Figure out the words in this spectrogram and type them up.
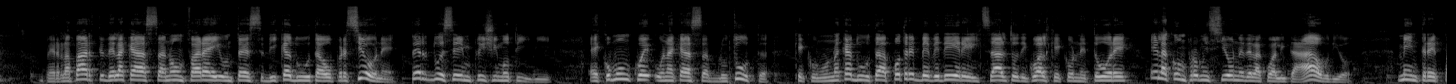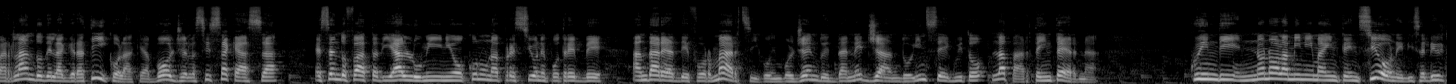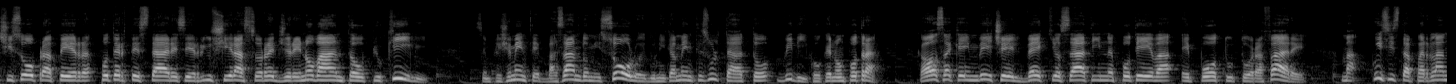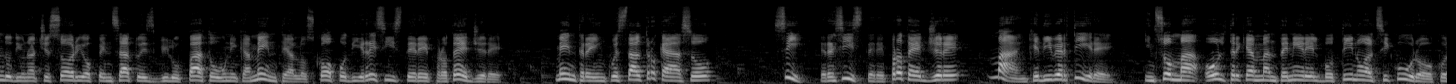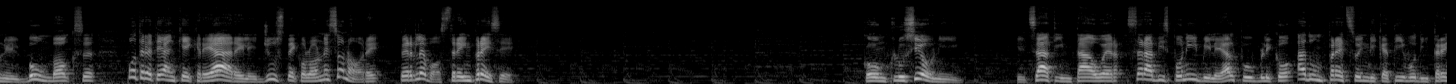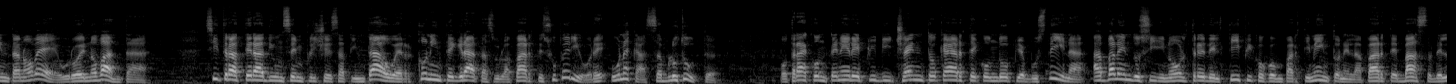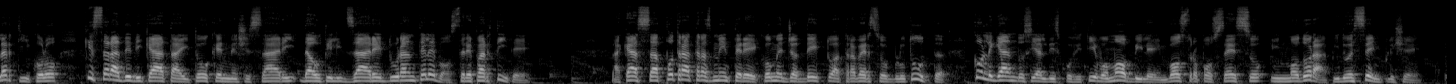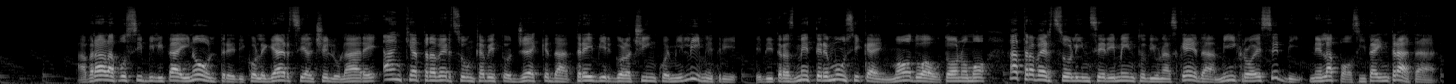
per la parte della cassa non farei un test di caduta o pressione, per due semplici motivi. È comunque una cassa Bluetooth, che con una caduta potrebbe vedere il salto di qualche connettore e la compromissione della qualità audio. Mentre parlando della graticola che avvolge la stessa cassa, essendo fatta di alluminio, con una pressione potrebbe andare a deformarsi, coinvolgendo e danneggiando in seguito la parte interna. Quindi non ho la minima intenzione di salirci sopra per poter testare se riuscirà a sorreggere 90 o più chili. Semplicemente basandomi solo ed unicamente sul tatto, vi dico che non potrà. Cosa che invece il vecchio Satin poteva e può tuttora fare. Ma qui si sta parlando di un accessorio pensato e sviluppato unicamente allo scopo di resistere e proteggere. Mentre in quest'altro caso, sì, resistere, proteggere, ma anche divertire Insomma, oltre che a mantenere il bottino al sicuro con il boombox, potrete anche creare le giuste colonne sonore per le vostre imprese. Conclusioni. Il Satin Tower sarà disponibile al pubblico ad un prezzo indicativo di 39,90 euro. Si tratterà di un semplice Satin Tower con integrata sulla parte superiore una cassa Bluetooth. Potrà contenere più di 100 carte con doppia bustina, avvalendosi inoltre del tipico compartimento nella parte bassa dell'articolo che sarà dedicata ai token necessari da utilizzare durante le vostre partite. La cassa potrà trasmettere, come già detto, attraverso Bluetooth, collegandosi al dispositivo mobile in vostro possesso in modo rapido e semplice. Avrà la possibilità inoltre di collegarsi al cellulare anche attraverso un cavetto jack da 3,5 mm e di trasmettere musica in modo autonomo attraverso l'inserimento di una scheda micro SD nell'apposita entrata.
